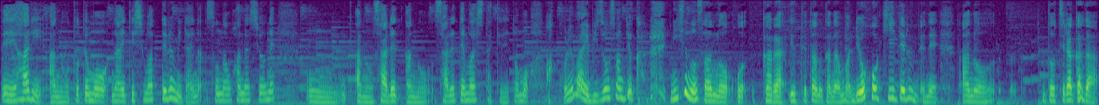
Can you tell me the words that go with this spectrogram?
でやはりあのとても泣いてしまってるみたいなそんなお話をね、うん、あのされあのされてましたけれどもあこれは海老蔵さんというか 西野さんのから言ってたのかな、まあ、両方聞いてるんでねあのどちらかが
